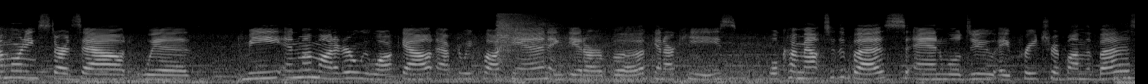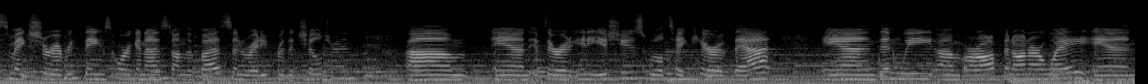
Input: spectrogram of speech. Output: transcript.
my morning starts out with me and my monitor. We walk out after we clock in and get our book and our keys. We'll come out to the bus and we'll do a pre-trip on the bus, make sure everything's organized on the bus and ready for the children. Um, and if there are any issues, we'll take care of that. And then we um, are off and on our way and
